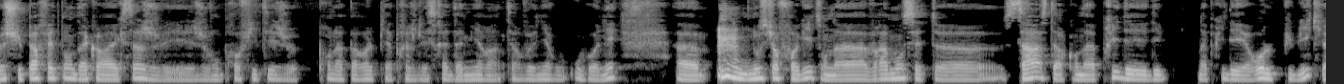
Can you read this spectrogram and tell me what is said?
je suis parfaitement d'accord avec ça. Je vais, en profiter. Je prends la parole, puis après je laisserai Damir intervenir ou, René. Euh, nous sur Frogit, on a vraiment cette euh, ça, c'est-à-dire qu'on a pris des rôles publics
